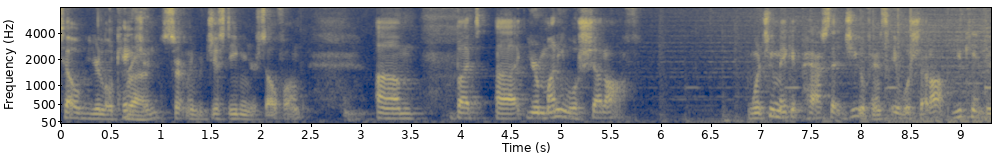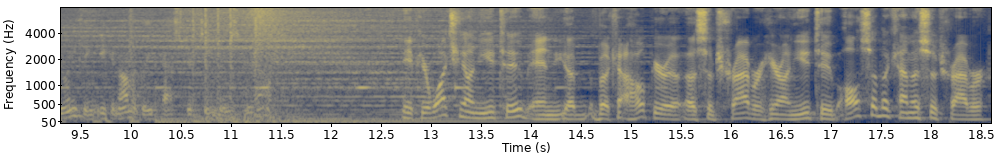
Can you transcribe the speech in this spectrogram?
tell your location, Right. certainly with just even your cell phone. Um, but uh, your money will shut off. Once you make it past that geofence, it will shut off. You can't do anything economically past 15 minutes. If you're watching on YouTube, and uh, I hope you're a, a subscriber here on YouTube, also become a subscriber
